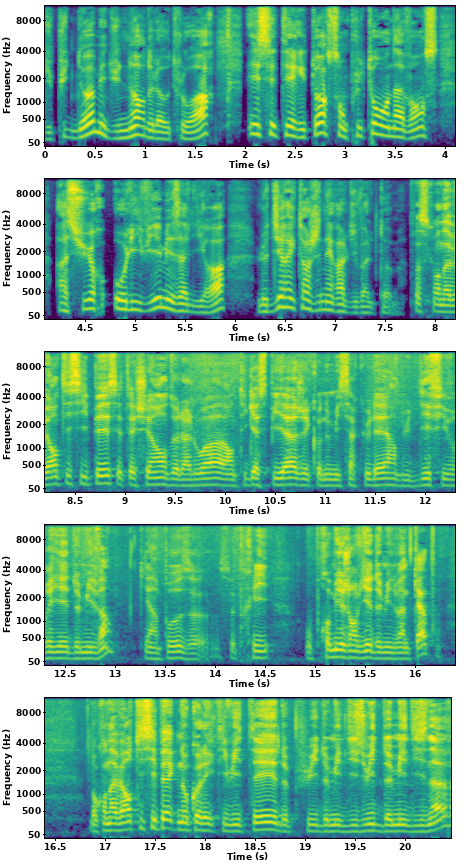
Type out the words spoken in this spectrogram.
du Puy-de-Dôme et du nord de la Haute-Loire. Et ces territoires sont plutôt en avance, assure Olivier Mézalira, le directeur général du Valtom. Parce qu'on avait anticipé cette échéance de la loi anti-gaspillage économie circulaire du 10 février 2020, qui impose ce tri au 1er janvier 2024. Donc on avait anticipé avec nos collectivités depuis 2018-2019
